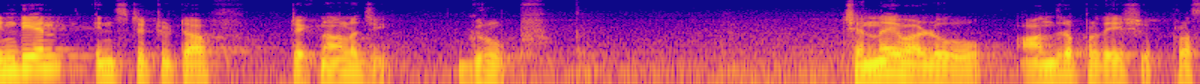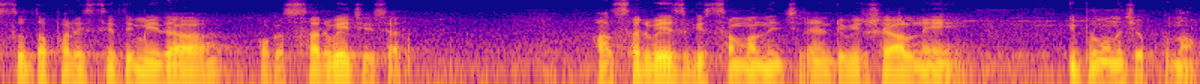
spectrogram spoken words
Indian institute of technology group Chennai వాళ్ళు ఆంధ్రప్రదేశ్ ప్రస్తుత పరిస్థితి మీద ఒక సర్వే చేశారు. ఆ సర్వేస్కి సంబంధించినటువంటి విషయాల్ని ఇప్పుడు మనం చెప్పుకుందాం.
